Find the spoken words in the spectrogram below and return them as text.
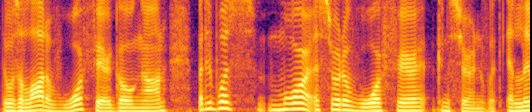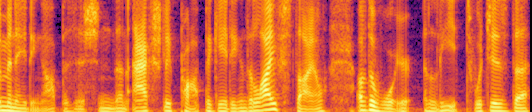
There was a lot of warfare going on, but it was more a sort of warfare concerned with eliminating opposition than actually propagating the lifestyle of the warrior elite, which is the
